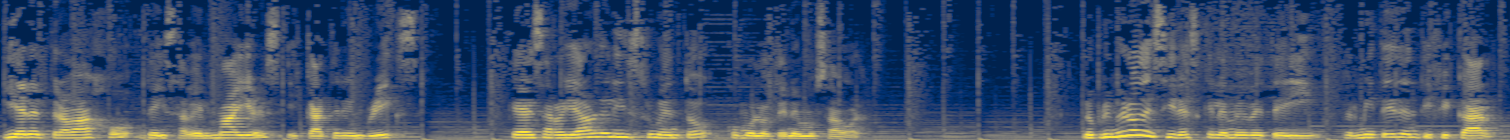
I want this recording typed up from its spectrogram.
y en el trabajo de Isabel Myers y Catherine Briggs, que desarrollaron el instrumento como lo tenemos ahora. Lo primero a decir es que el MBTI permite identificar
